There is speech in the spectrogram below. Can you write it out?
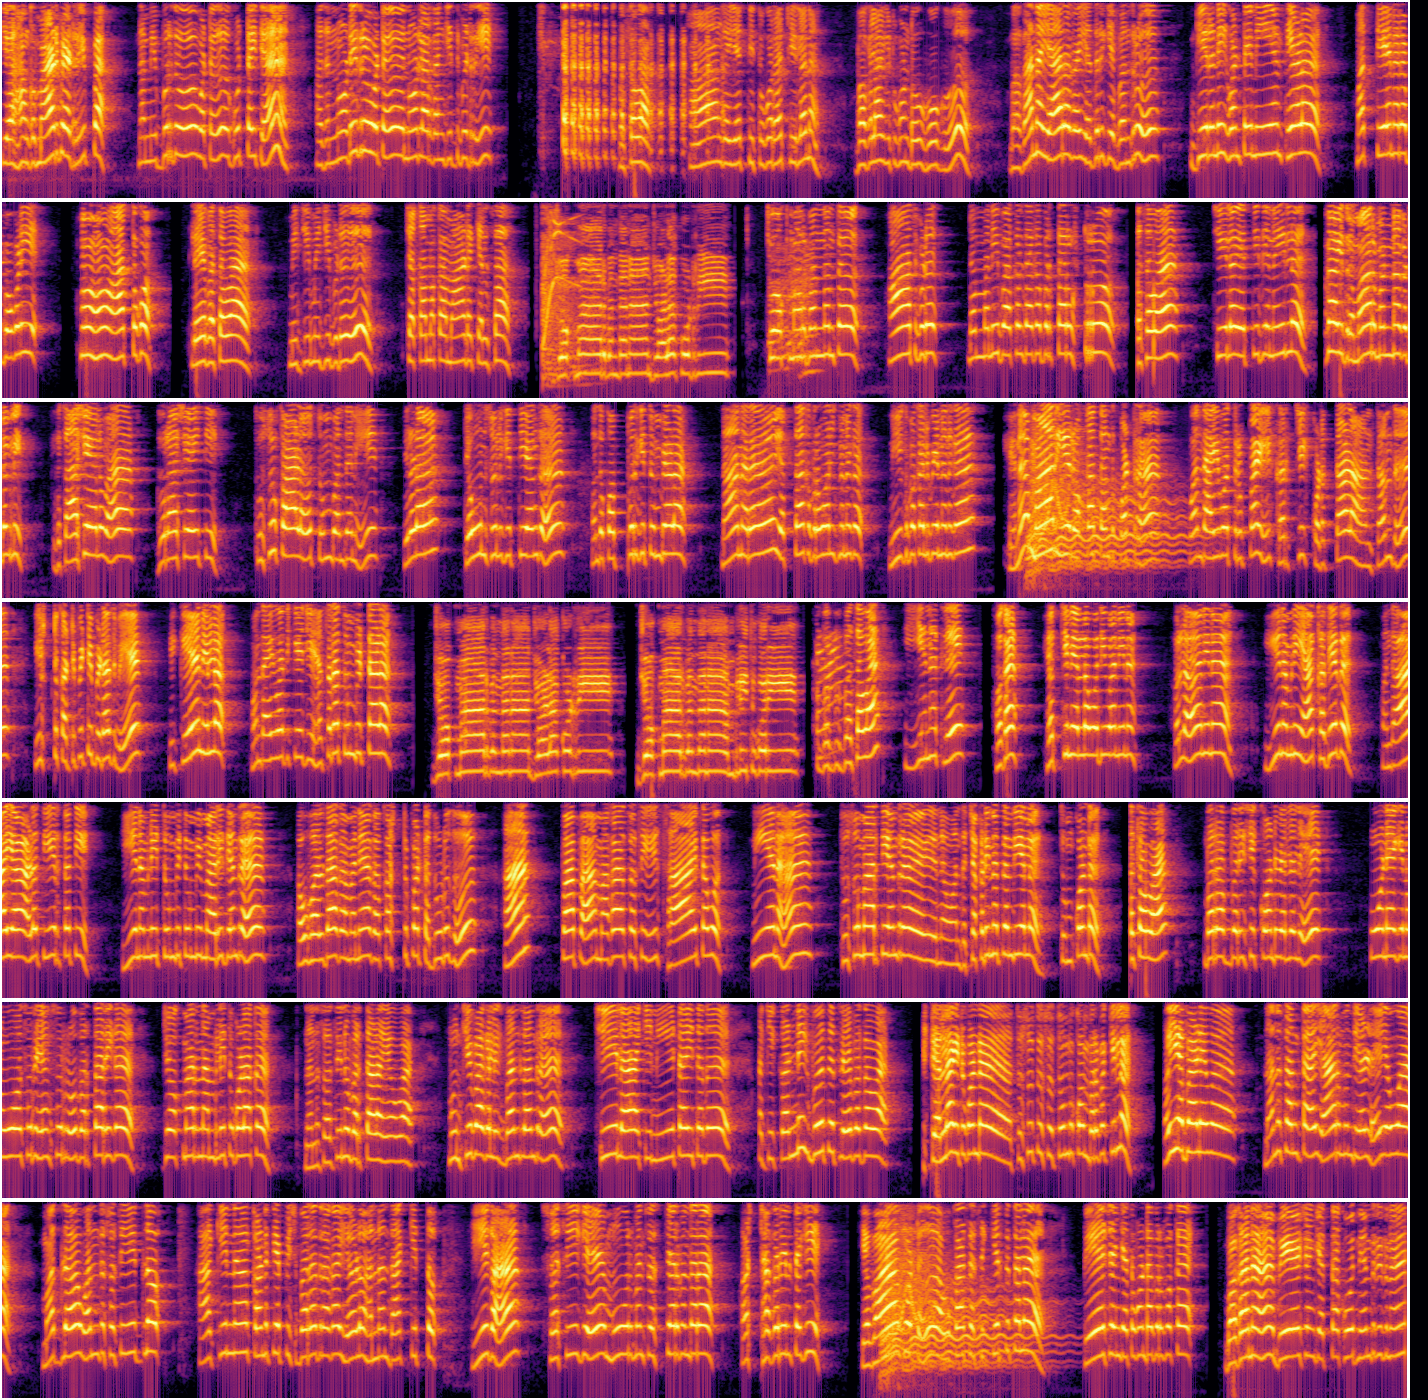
ಯಾ ಹಂಗ ಮಾಡ್ಬೇಡ್ರಿ ಇಪ್ಪ ನಮ್ಮಿಬ್ಬರದು ಒಟ್ಟು ಗುಟ್ಟೈತೆ ಅದನ್ನ ನೋಡಿದ್ರೆ ಒಟ್ಟು ನೋಡ್ಲಾರ್ದಂಗ ಇದ್ದು ಬಿಡ್ರಿ ಬಸವ ಹಾಂಗ ಎತ್ತಿ ತಗೋರ ಚೀಲನ ಬಗಲಾಗ ಇಟ್ಕೊಂಡು ಹೋಗು ಬಗಾನ ಯಾರದ ಎದುರಿಗೆ ಬಂದ್ರು ಗಿರಣಿ ಹೊಂಟೇನಿ ಅಂತ ಹೇಳ ಮತ್ತೇನಾರ ಬೊಗಳಿ ಹ್ಞೂ ಹ್ಞೂ ಆತ್ ತಗೋ ಲೇ ಬಸವ ಮಿಜಿ ಮಿಜಿ ಬಿಡು ಚಕಮಕ ಮಾಡ ಕೆಲಸ ಜೋಕ್ಮಾರ್ ಬಂದನ ಜೋಳ ಕೊಡ್ರಿ. ಚೋಕ್ ಮಾರ್ ಬಂದಂತ? ಆತ್ ಬಿಡು. ನಮ್ಮ ಮನಿ ಬಾಕಲ್ದಾಗ ಬರ್ತಾರ ಅಷ್ಟ್ರು ಬಸವ ಚೀಲ ಎತ್ತಿದೇನ ಇಲ್ಲ. ಇದು ಮಾರ್ ಮಣ್ಣಾಗಡಲಿ ಇದು ಕಾಶೆ ಅಲ್ವಾ? ದುರಾಶೆ ಐತಿ. ತುಸು ಕಾಳು ತುಂಬಂದನಿ. ಇರಳ ಕೆವನ್ ಸುಲಿಗಿತ್ತಿ ಹಂಗ? ಒಂದು ಕೊಪ್ಪರಿಗೆ ತುಂಬೇಳ ನಾನರ ಎತ್ತಾಕ ಬರವಲ್ದು ನನಗ. ನೀಗ ಬೇಕಲ್ಬಿ ನನಗ? ಏನ ಮಾರಿ ರೊಕ್ಕ ತಂದು ಕೊಟ್ರ. ಒಂದ್ ಐವತ್ತು ರೂಪಾಯಿ ಖರ್ಚಿಗೆ ಕೊಡ್ತಾಳ ಅಂತಂದು ಇಷ್ಟು ಕಟ್ಟಿಬಿಟ್ಟು ಬಿಡದ್ವಿ. ಈಗೇನಿಲ್ಲ ಒಂದ್ ಐವತ್ತು ಕೆಜಿ ಹೆಸರ ತುಂಬಿಟ್ಟಾಳ. ಜೋಕ್ಮಾರ್ ಬಂದನ, ಜೋಳ ಕೊಡ್ರಿ. ಜೋಕ್ಮಾರ್ ಬಂದನ, ಅಂಬ್ಲಿ ತಗೋರಿ. ಬಸವ ಏನತ್ಲೆ ಹೋಗ ಹೆಚ್ಚಿನೆಲ್ಲ ಓದಿವ ನೀನ. ಅಲ್ಲ, ನೀನ ಈ ನಮ್ನಿ ಯಾಕೆ ಅದೇದ ಒಂದ್ ಆಯ ಅಳತಿ ಇರ್ತತಿ. ಈ ನಮ್ನಿ ತುಂಬಿ ತುಂಬಿ ಮಾರಿದೆ ಅಂದ್ರ ಅವು ಹೊಲ್ದಾಗ, ಮನ್ಯಾಗ ಕಷ್ಟಪಟ್ಟ ದುಡಿದು, ಆ, ಪಾಪ ಮಗ ಸತಿ ಸಾಯ್ತವ. ನೀ ಏನ, ತುಸು ಮಾರ್ತಿ ಅಂದ್ರೆ ಏನು, ಒಂದು ಚಕಡಿನ ತಂದಿಯಲ್ಲ, ತುಂಬ್ಕೊಂಡ? ಬಸವ, ಬರೋಬ್ಬರಿ ಸಿಕ್ಕೊಂಡ್ವೆಲ್ಲೇ ಓಣ್ಯಾಗಿನ ಓಸರು, ಹೆಂಗಸರು ಬರ್ತಾರೀಗ. ಜೋಕ್ಮಾರ್ ನಂಬ್ಲಿ ತಗೊಳಕ. ನನ್ನ ಸತಿನೂ ಬರ್ತಾಳ ಯವ್ವ ಮುಂಚಿ ಬಾಗಲಿಗೆ ಬಂದ್ಲಂದ್ರ ಚೀಲ ಆಕಿ ನೀಟ್ ಆಯ್ತದ ಆಕಿ ಕಣ್ಣಿಗೆ ಬೀಳ್ತತ್ಲೆ ಬಸವ ಇಷ್ಟೆಲ್ಲ ಇಟ್ಕೊಂಡ ತುಸು ತುಸು ತುಂಬಿಕೊಂಡ್ ಬರ್ಬೇಕಿಲ್ಲ ಅಯ್ಯ ಬಾಳೆವ ನನ್ನ ಸಂತ ಯಾರ ಮುಂದೆ ಹೇಳಿ. ಯವ್ವ ಮೊದ್ಲ ಒಂದು ಸಸಿ ಇದ್ಲು. ಆಕಿನ ಕಣ್ ಕೆಪ್ಪಿಸಿ ಬರೋದ್ರಾಗ ಏಳು ಹನ್ನೊಂದು ಹಾಕಿತ್ತು ಈಗ ಸಸಿಗೆ ಮೂರು ಮಂದಿ ಸಸ್ಯಾರ ಬಂದಾರ. ಅಷ್ಟ ಹಗರಿಲ್ ತೆಗಿ. ಯಾವಾಗ ಅವಕಾಶ ಸಿಕ್ಕಿರ್ತದಲ್ಲ? ಬೇಷಂಗ್ ಎತ್ಕೊಂಡ ಬರ್ಬೇಕ. ಬಗಾನ ಬೇಷಂಗ್ ಎತ್ತಾಕ ಹೋದ್ನಿ ಅಂದ್ರೆ ಇದನ್ನ?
